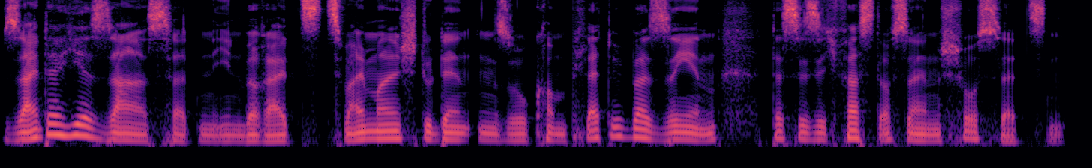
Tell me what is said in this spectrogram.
Seit er hier saß, hatten ihn bereits zweimal Studenten so komplett übersehen, dass sie sich fast auf seinen Schoß setzten.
